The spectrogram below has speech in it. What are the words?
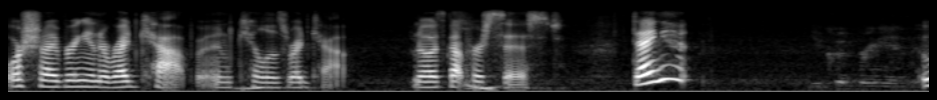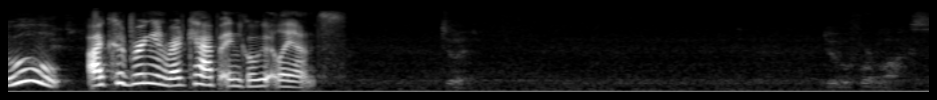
Or should I bring in a red cap and kill his red cap? No, it's got persist. Dang it! You could bring in. Ooh, I could bring in red cap and go get Lance. Do it. Do it before blocks.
